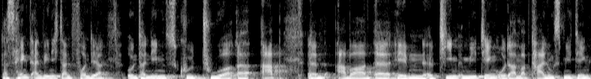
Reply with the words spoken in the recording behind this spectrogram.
Das hängt ein wenig dann von der Unternehmenskultur äh, ab. Ähm, aber äh, im Team-Meeting oder im Abteilungsmeeting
